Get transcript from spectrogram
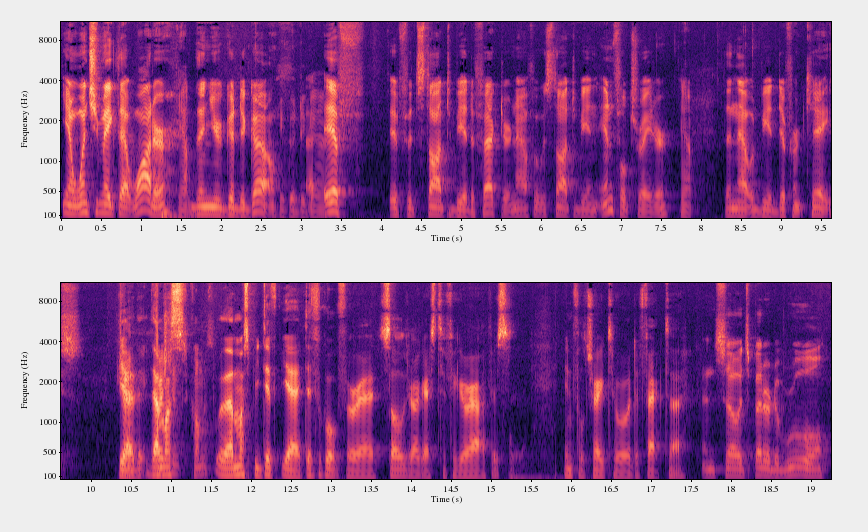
you know once you make that water, Yeah. then you're good to go. You're good to Uh, go. if if it's thought to be a defector, now if it was thought to be an infiltrator, Yeah. then that would be a different case. Yeah, th- that Questions, must comments? well, that must be diff- yeah difficult for a soldier, I guess, to figure out if it's infiltrator or defector. And so it's better to rule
